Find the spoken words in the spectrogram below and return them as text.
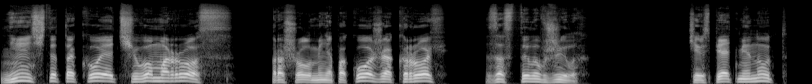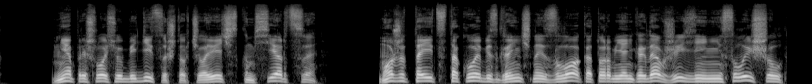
нечто такое, от чего мороз прошел у меня по коже, а кровь застыла в жилах. Через пять минут мне пришлось убедиться, что в человеческом сердце может таиться такое безграничное зло, о котором я никогда в жизни не слышал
